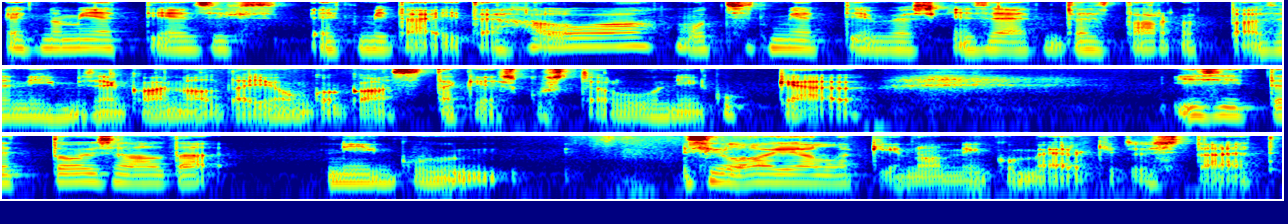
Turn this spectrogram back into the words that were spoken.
että no miettii ensiksi, että mitä itse haluaa, mutta sitten miettii myöskin se, että mitä se tarkoittaa sen ihmisen kannalta, jonka kanssa sitä keskustelua niin kuin käy. Ja sitten toisaalta niin kuin, sillä ajallakin on niin kuin merkitystä, että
